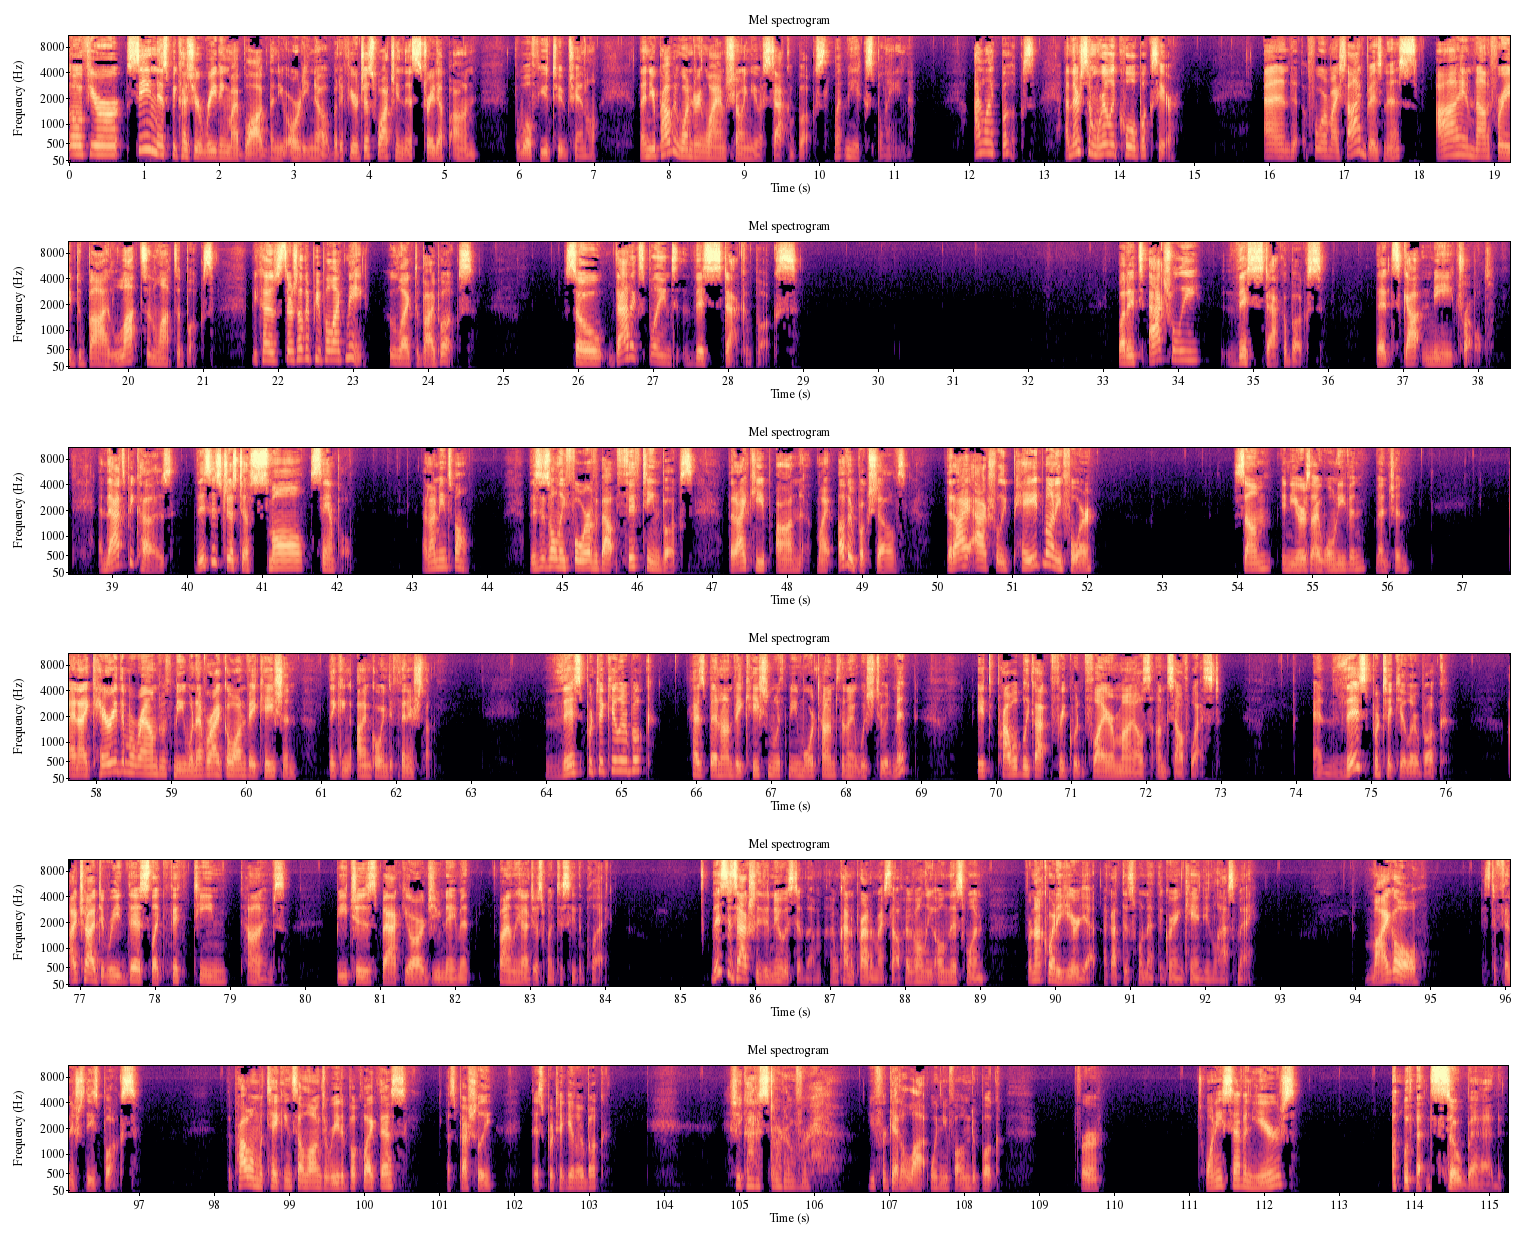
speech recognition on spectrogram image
So if you're seeing this because you're reading my blog, then you already know. But if you're just watching this straight up on the Wolf YouTube channel, then you're probably wondering why I'm showing you a stack of books. Let me explain. I like books, and there's some really cool books here. And for my side business, I am not afraid to buy lots and lots of books because there's other people like me who like to buy books. So that explains this stack of books. But it's actually this stack of books that's gotten me troubled. And that's because this is just a small sample. And I mean small. This is only four of about 15 books that I keep on my other bookshelves that I actually paid money for. Some in years I won't even mention. And I carry them around with me whenever I go on vacation, thinking I'm going to finish them. This particular book has been on vacation with me more times than I wish to admit. It's probably got frequent flyer miles on Southwest. And this particular book, I tried to read this like 15 times. Beaches, backyards, you name it. Finally, I just went to see the play. This is actually the newest of them. I'm kind of proud of myself. I've only owned this one for not quite a year yet. I got this one at the Grand Canyon last May. My goal is to finish these books. The problem with taking so long to read a book like this, especially this particular book, is you got to start over. You forget a lot when you've owned a book for 27 years. Oh, that's so bad.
